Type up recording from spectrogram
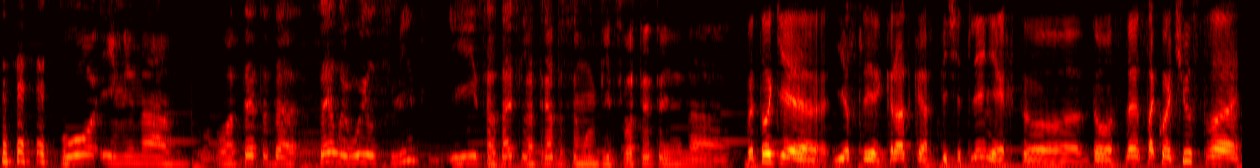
По именам. Вот это да, целый Уилл Смит и создатель отряда самоубийц. Вот это именно... В итоге, если кратко о впечатлениях, то, то создается такое чувство,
